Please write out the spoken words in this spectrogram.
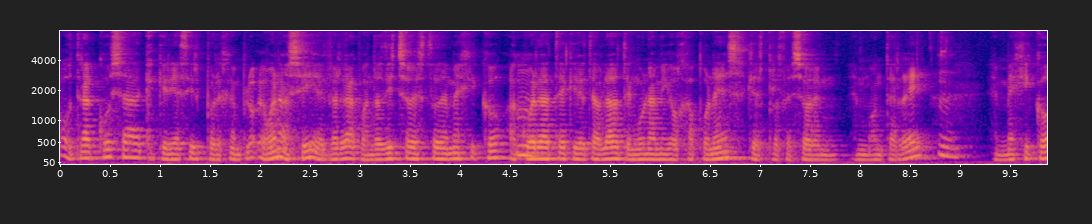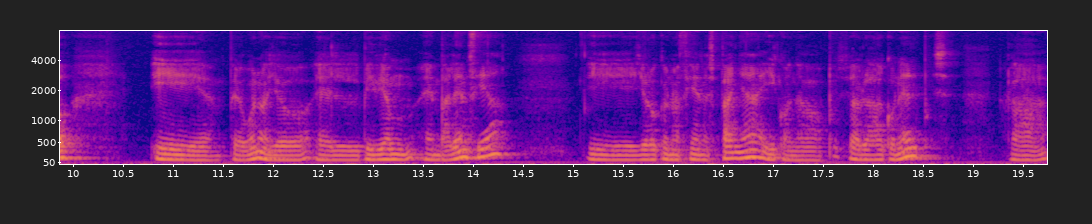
otra cosa que quería decir, por ejemplo, eh, bueno, sí, es verdad, cuando has dicho esto de México, acuérdate que yo te he hablado, tengo un amigo japonés que es profesor en, en Monterrey, Mm. en México, y, pero bueno, yo, él vivió en, en Valencia y yo lo conocí en España y cuando pues, hablaba con él, pues hablaba,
